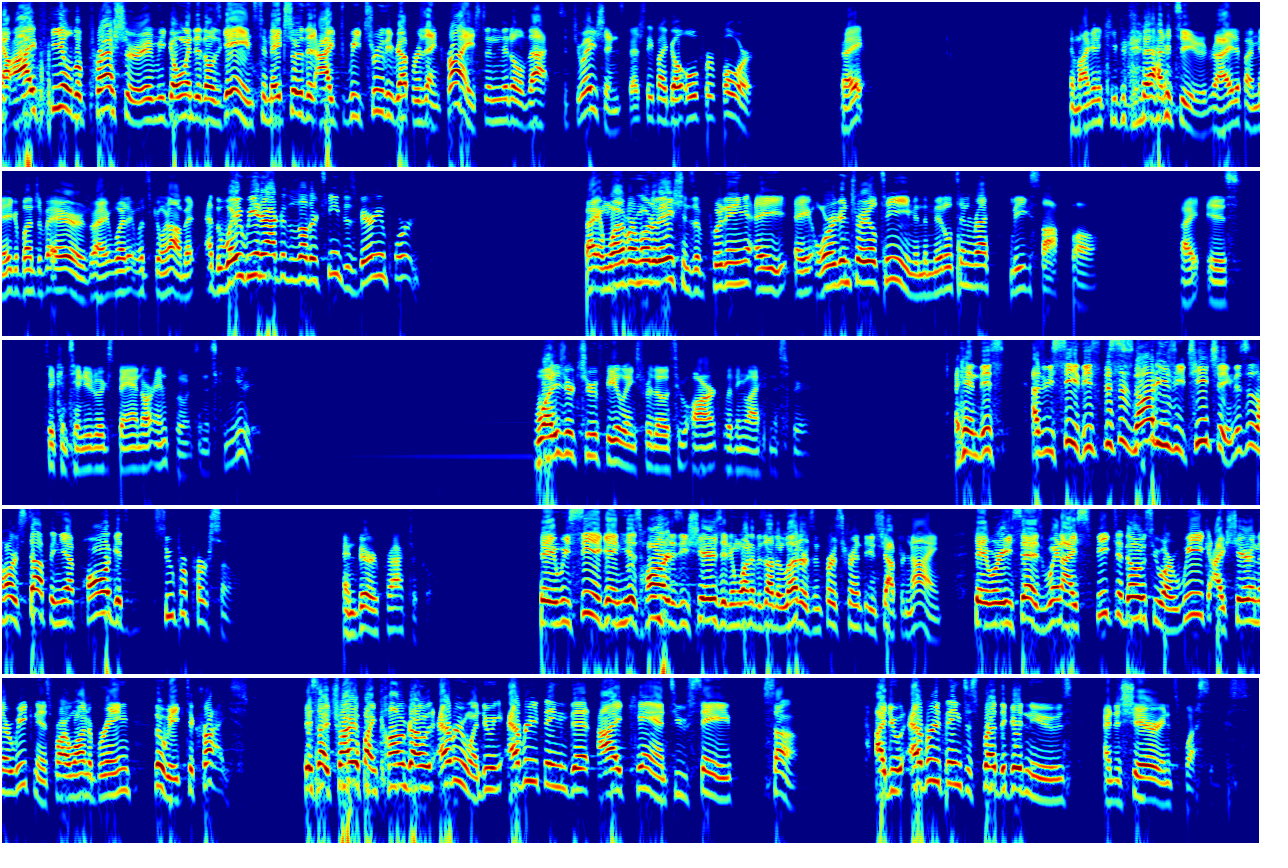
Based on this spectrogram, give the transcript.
Now, I feel the pressure, and we go into those games to make sure that I, we truly represent Christ in the middle of that situation, especially if I go 0 for 4, right? Am I going to keep a good attitude, right? If I make a bunch of errors, right? What, what's going on? But the way we interact with those other teams is very important. Right? And one of our motivations of putting a, a Oregon Trail team in the Middleton Rec League softball, right, is to continue to expand our influence in this community. What is your true feelings for those who aren't living life in the Spirit? Again, this, as we see, this, this is not easy teaching. This is hard stuff, and yet Paul gets super personal and very practical. Okay, we see again his heart as he shares it in one of his other letters in 1 Corinthians chapter 9. Okay, where he says, When I speak to those who are weak, I share in their weakness, for I want to bring the weak to Christ. Yes, I try to find common ground with everyone, doing everything that I can to save some. I do everything to spread the good news and to share in its blessings.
